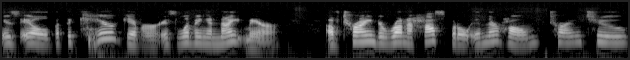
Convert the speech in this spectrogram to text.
is ill, but the caregiver is living a nightmare of trying to run a hospital in their home, trying to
